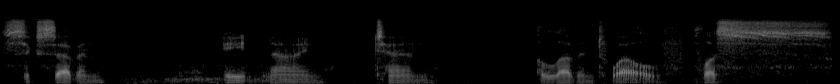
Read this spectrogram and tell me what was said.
six, seven, eight, nine, ten. 11, 12, plus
